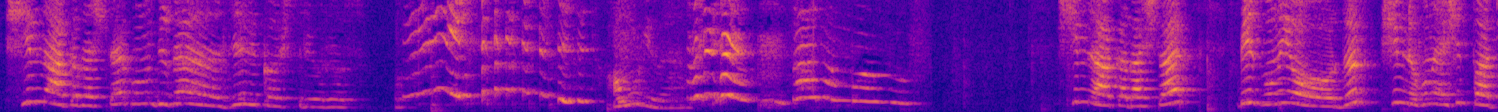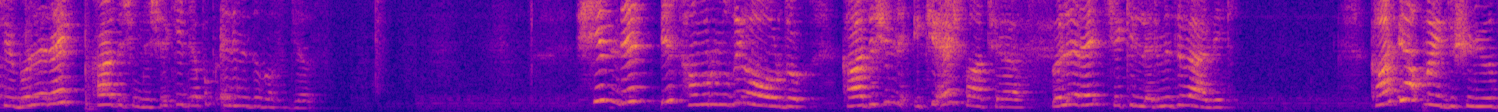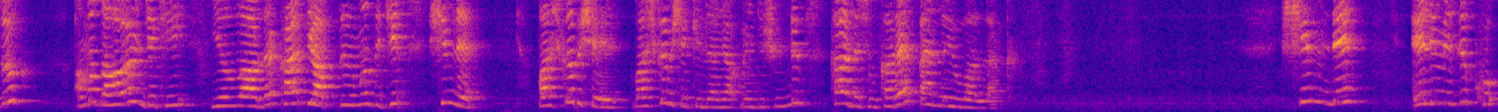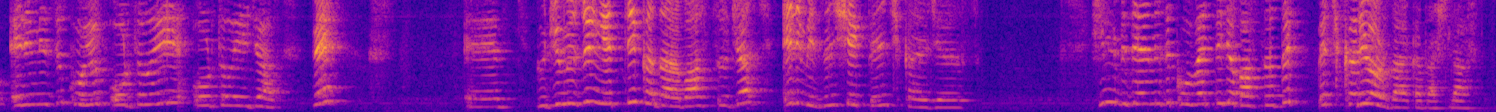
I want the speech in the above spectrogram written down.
Şimdi arkadaşlar bunu güzelce bir karıştırıyoruz. Hamur gibi. Şimdi arkadaşlar biz bunu yoğurduk. Şimdi bunu eşit parçaya bölerek kardeşimle şekil yapıp elimizi basacağız. Şimdi biz hamurumuzu yoğurduk. Kardeşimle iki eş parçaya bölerek şekillerimizi verdik. Kalp yapmayı düşünüyorduk ama daha önceki yıllarda kalp yaptığımız için şimdi başka bir şey, başka bir şekiller yapmayı düşündük. Kardeşim kare, ben de yuvarlak. Şimdi elimizi elimizi koyup ortalayı ortalayacağız ve e, gücümüzün yettiği kadar bastıracağız. Elimizin şeklini çıkaracağız. Şimdi biz elimizi kuvvetlice bastırdık ve çıkarıyoruz arkadaşlar.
